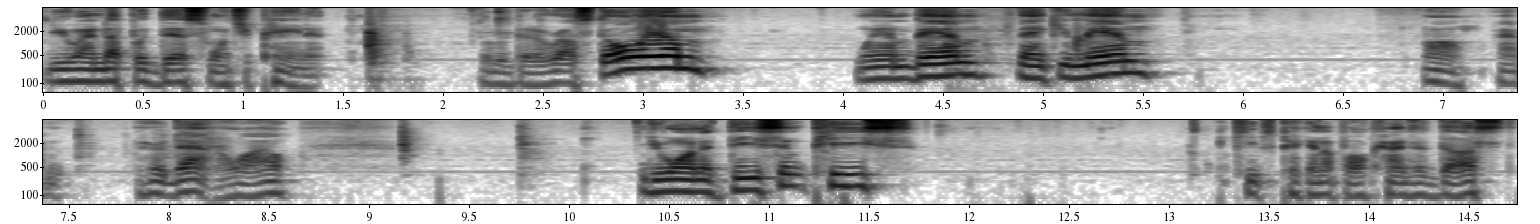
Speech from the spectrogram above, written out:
You end up with this once you paint it. A little bit of Rust-Oleum. Wham bam. Thank you, ma'am. Oh, I haven't heard that in a while. You want a decent piece. It keeps picking up all kinds of dust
